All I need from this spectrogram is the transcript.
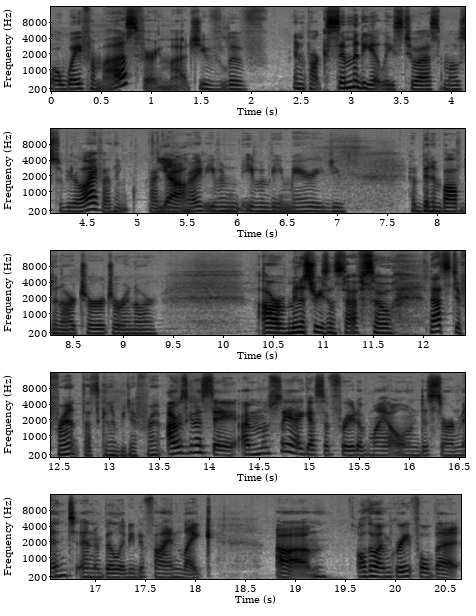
away from us very much. You've lived in proximity, at least to us, most of your life. I think by Yeah. now, right? Even even being married, you have been involved in our church or in our our ministries and stuff. So that's different. That's going to be different. I was gonna say I'm mostly, I guess, afraid of my own discernment and ability to find like, um, although I'm grateful that,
